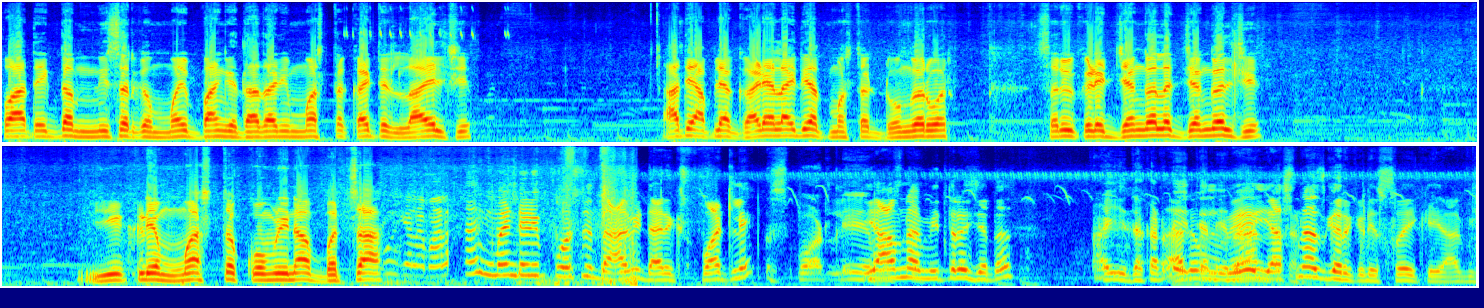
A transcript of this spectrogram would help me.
पात एकदम निसर्गमय बांगे दादानी मस्त काहीतरी लायलचे. आता आपल्या गाड्या लाय द्यात मस्त डोंगरवर. सर्वीकडे जंगलच जंगलचे. इकडे मस्त कोंबडीना बच्चा. मंडळी पोचून आम्ही डायरेक्ट स्पॉटले स्पॉटले या आमना मित्र येतात आई दकाट अरे यसनाच घरकडे सोय काही आम्ही.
